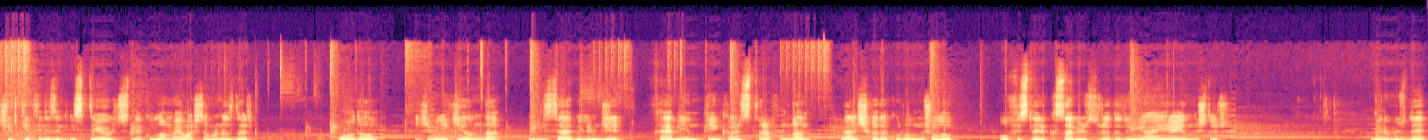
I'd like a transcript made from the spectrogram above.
şirketinizin isteği ölçüsünde kullanmaya başlamanızdır. Odo, 2002 yılında bilgisayar bilimci Fabian Pinkers tarafından Belçika'da kurulmuş olup ofisleri kısa bir sürede dünyaya yayılmıştır. Günümüzde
